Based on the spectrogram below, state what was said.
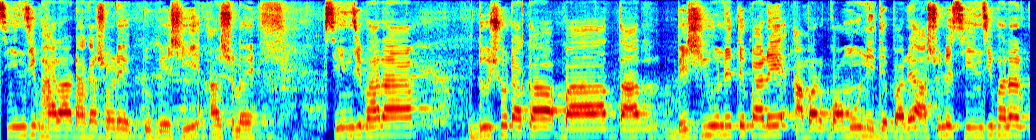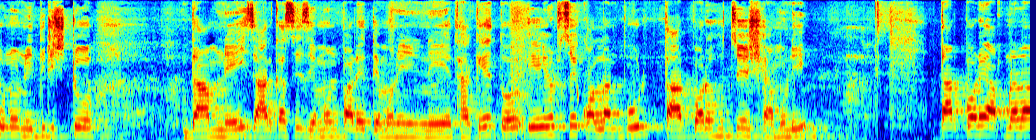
সিএনজি ভাড়া ঢাকা শহরে একটু বেশি। আসলে সিএনজি ভাড়া দুশো টাকা বা তার বেশিও নিতে পারে, আবার কমও নিতে পারে। আসলে সিএনজি ভাড়ার কোনো নির্দিষ্ট দাম নেই, যার কাছে যেমন পারে তেমনই নিয়ে থাকে। তো এই হচ্ছে কল্যাণপুর, তারপরে হচ্ছে শ্যামলী। তারপরে আপনারা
